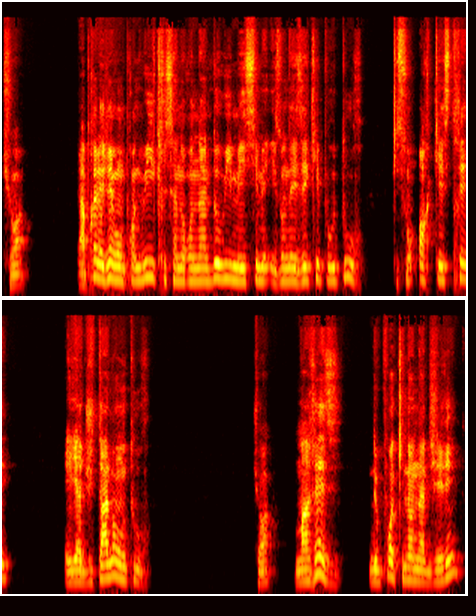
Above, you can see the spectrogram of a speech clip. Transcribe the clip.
Tu vois? Après, les gens vont prendre, oui, Cristiano Ronaldo, oui, mais ici, mais ils ont des équipes autour qui sont orchestrées. Et il y a du talent autour. Tu vois? Marez, le poids qu'il a en Algérie,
